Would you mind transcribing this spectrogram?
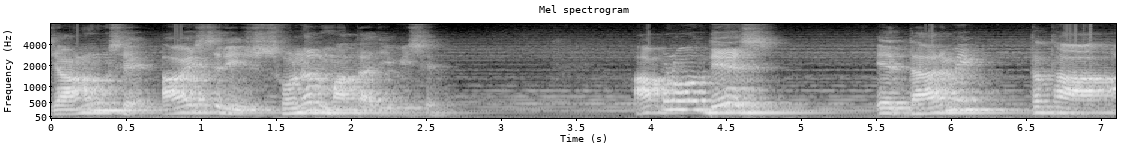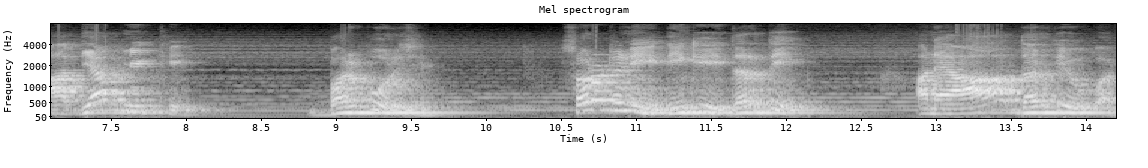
જાણવું છે આ શ્રી સોનલ માતાજી વિશે. આપણો દેશ એ ધાર્મિક તથા આધ્યાત્મિકથી ભરપૂર છે. સોરઠની ધીંગી ધરતી અને આ ધરતી ઉપર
